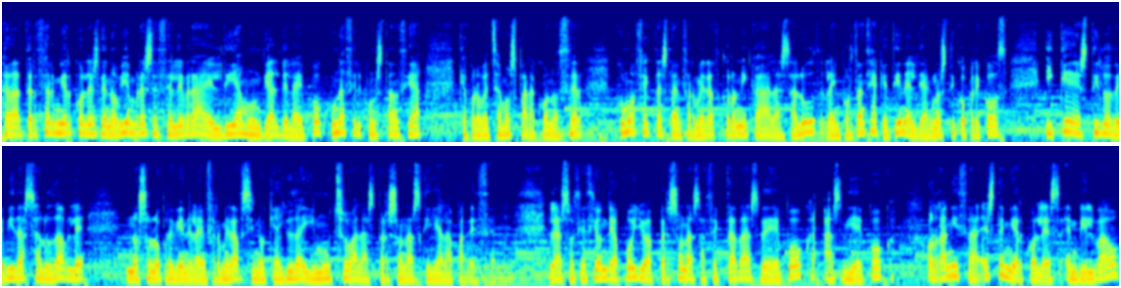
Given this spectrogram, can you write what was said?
Cada tercer miércoles de noviembre se celebra el Día Mundial de la EPOC, una circunstancia que aprovechamos para conocer cómo afecta esta enfermedad crónica a la salud, la importancia que tiene el diagnóstico precoz y qué estilo de vida saludable no solo previene la enfermedad, sino que ayuda y mucho a las personas que ya la padecen. La Asociación de Apoyo a Personas Afectadas de EPOC, ASBI EPOC, organiza este miércoles en Bilbao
